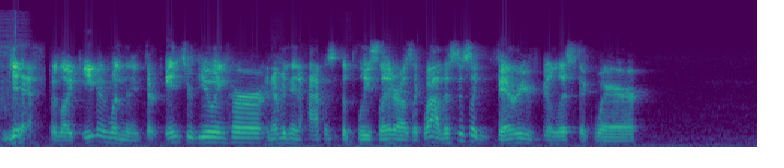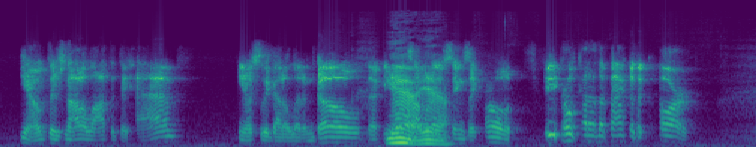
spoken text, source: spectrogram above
Yeah, but like even when they, they're interviewing her and everything that happens to the police later, I was like, wow, this is like very realistic. Where you know, there's not a lot that they have, you know, so they got to let him go. That, you know, Yeah, it's not one yeah. of those things like, oh, he broke out of the back of the car.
